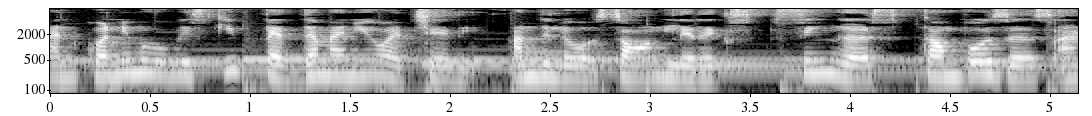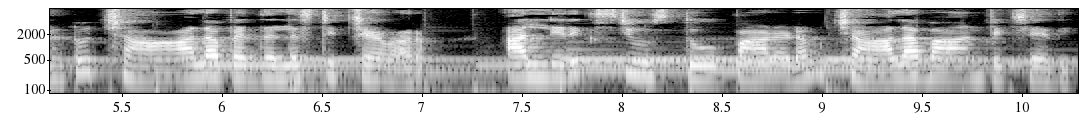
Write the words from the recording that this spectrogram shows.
అండ్ కొన్ని మూవీస్కి పెద్ద మెన్యూ వచ్చేది. అందులో సాంగ్ లిరిక్స్ సింగర్స్ కంపోజర్స్ అంటూ చాలా పెద్ద లిస్ట్ ఇచ్చేవారు. ఆ లిరిక్స్ చూస్తూ పాడడం చాలా బాగా అనిపించేది.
